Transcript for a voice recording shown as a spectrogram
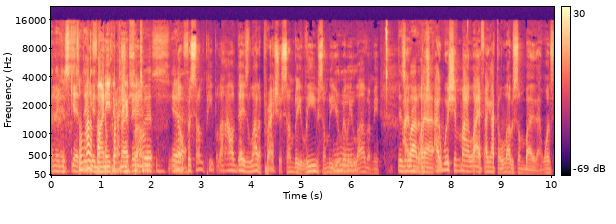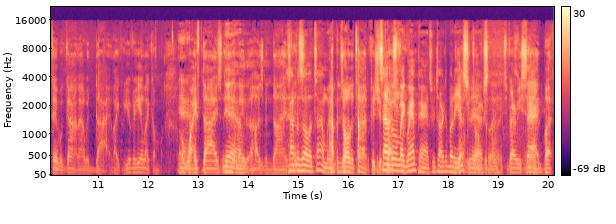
and they just get It's a they lot of get money fucking pressure, depression. into it? You know, for some people, the holidays a lot of pressure. Somebody leaves, somebody you really love. I mean, Mm-hmm. There's a I lot of that. I wish in my life I got to love somebody that once they were gone, I would die. Like you ever hear like a, Yeah. a wife dies, and a year Yeah. later the husband dies. It happens That's- all the time. We- happens all the time because It's happened with my grandparents. We talked about it Yeah, yesterday, actually. it. It's very sad, but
